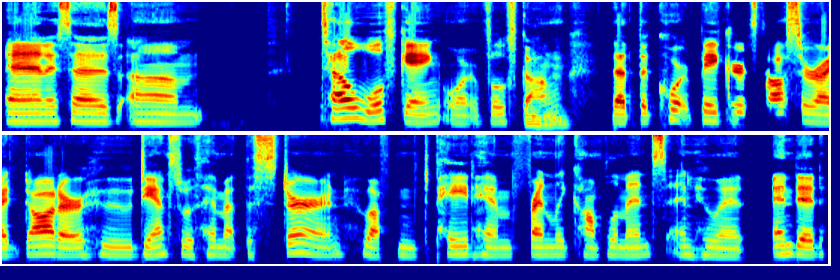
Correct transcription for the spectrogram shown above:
and it says. Um, Tell Wolfgang or Wolfgang mm-hmm. that the court baker's saucer-eyed daughter, who danced with him at the stern, who often paid him friendly compliments, and who ended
